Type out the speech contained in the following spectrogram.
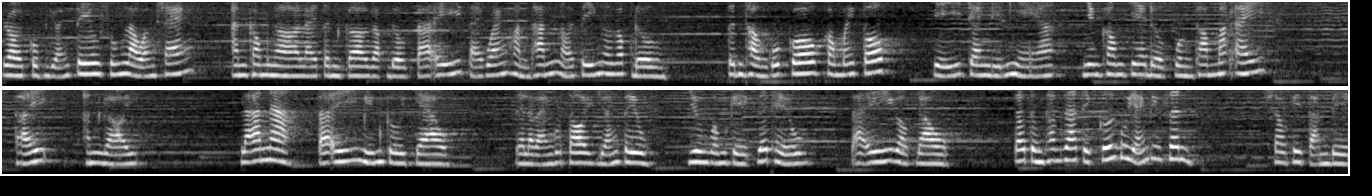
rồi cùng Doãn Tiêu xuống lầu ăn sáng. Anh không ngờ lại tình cờ gặp được tả ý tại quán Hoành Thánh nổi tiếng ở góc đường. Tinh thần của cô không mấy tốt, chỉ trang điểm nhẹ nhưng không che được quần thâm mắt ấy. Thấy, anh gọi. Là anh à, tả ý mỉm cười chào. Đây là bạn của tôi, Doãn Tiêu. Dương Vọng Kiệt giới thiệu. Tả ý gật đầu. Tôi từng tham gia tiệc cưới của Doãn Tiên Sinh. Sau khi tạm biệt,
